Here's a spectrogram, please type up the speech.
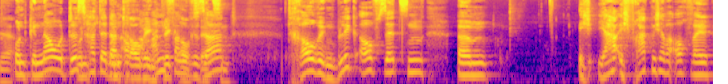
Ja. Und genau das Und- hat er dann auch am Anfang gesagt. Traurigen Blick aufsetzen. Ähm, ich, ja, ich frage mich aber auch, weil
